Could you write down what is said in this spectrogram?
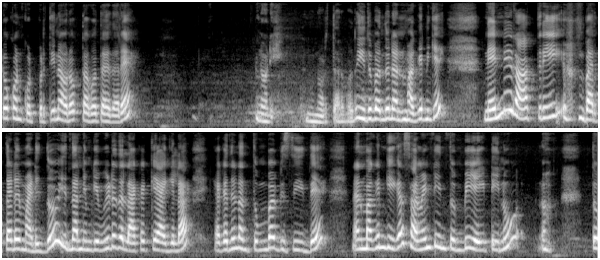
ಟೋಕನ್ ಕೊಟ್ಬಿಡ್ತೀನಿ. ಅವ್ರೋಗಿ ತಗೋತಾ ಇದ್ದಾರೆ. ನೋಡಿ. ನೀವು ನೋಡ್ತಾ ಇರ್ಬೋದು. ಇದು ಬಂದು ನನ್ನ ಮಗನಿಗೆ ನಿನ್ನೆ ರಾತ್ರಿ ಬರ್ತಡೇ ಮಾಡಿದ್ದು. ಇದು ನಾನು ನಿಮಗೆ ವೀಡಿಯೋದಲ್ಲಿ ಹಾಕೋಕ್ಕೆ ಆಗಿಲ್ಲ. ಯಾಕಂದರೆ ನಾನು ತುಂಬ ಬ್ಯುಸಿ ಇದ್ದೆ. ನನ್ನ ಮಗನಿಗೆ ಈಗ ಸೆವೆಂಟೀನ್ ತುಂಬಿ ಏಯ್ಟೀನು ತು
